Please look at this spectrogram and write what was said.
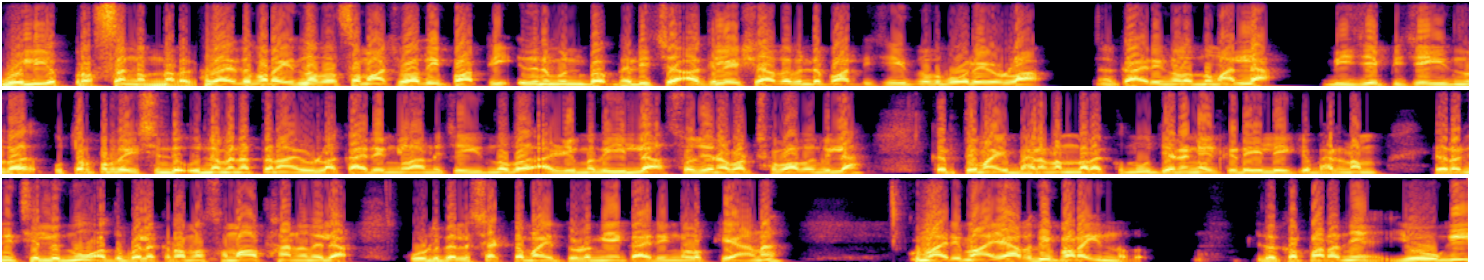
വലിയ പ്രസംഗം നടത്തി. അതായത് പറയുന്നത് സമാജ്വാദി പാർട്ടി ഇതിനു മുൻപ് ഭരിച്ച അഖിലേഷ് യാദവിന്റെ പാർട്ടി ചെയ്തതുപോലെയുള്ള കാര്യങ്ങളൊന്നുമല്ല. ബി ജെ പി ചെയ്യുന്നത്. ഉത്തർപ്രദേശിന്റെ ഉന്നമനത്തിനായുള്ള കാര്യങ്ങളാണ് ചെയ്യുന്നത്. അഴിമതിയില്ല സ്വജനപക്ഷപാതമില്ല. കൃത്യമായി ഭരണം നടക്കുന്നു. ജനങ്ങൾക്കിടയിലേക്ക് ഭരണം ഇറങ്ങിച്ചെല്ലുന്നു അതുപോലെ ക്രമസമാധാന നില കൂടുതൽ ശക്തമായി തുടങ്ങിയ കാര്യങ്ങളൊക്കെയാണ് കുമാരി മായാവതി പറയുന്നത്. ഇതൊക്കെ പറഞ്ഞ് യോഗി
